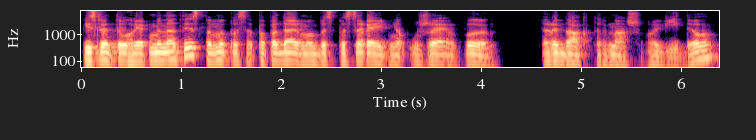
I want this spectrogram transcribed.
Після того, як ми натисли, ми попадаємо безпосередньо уже в редактор нашого відео.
